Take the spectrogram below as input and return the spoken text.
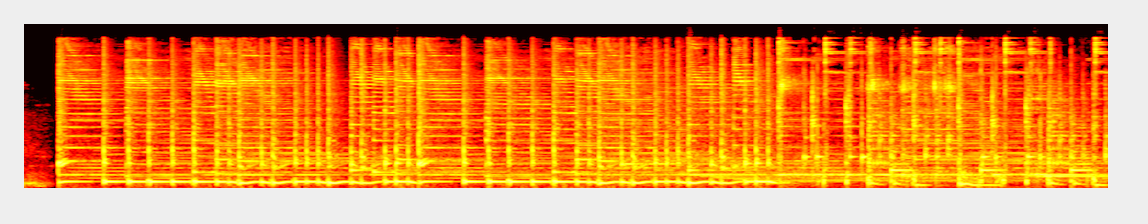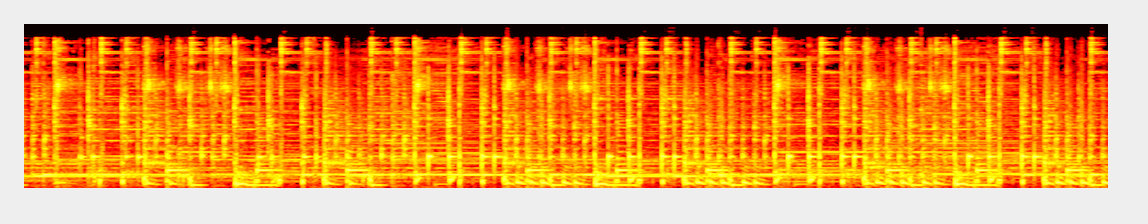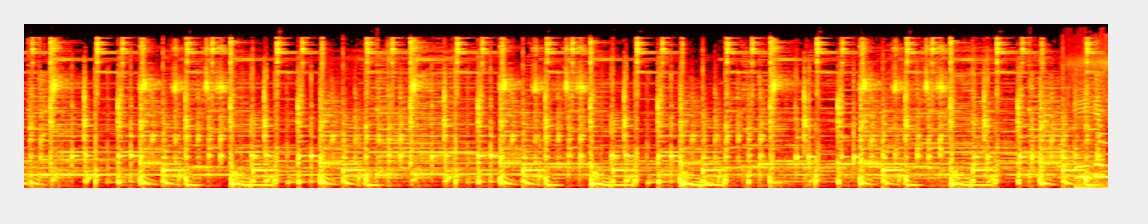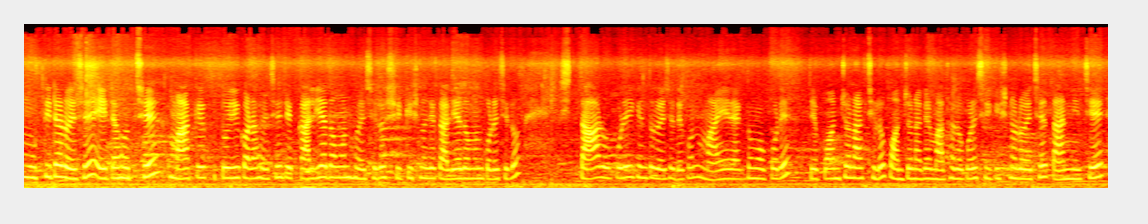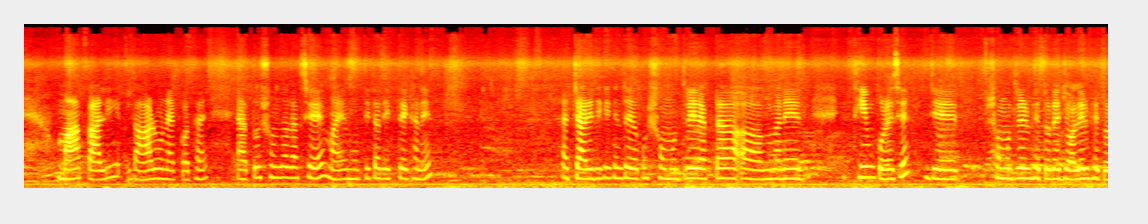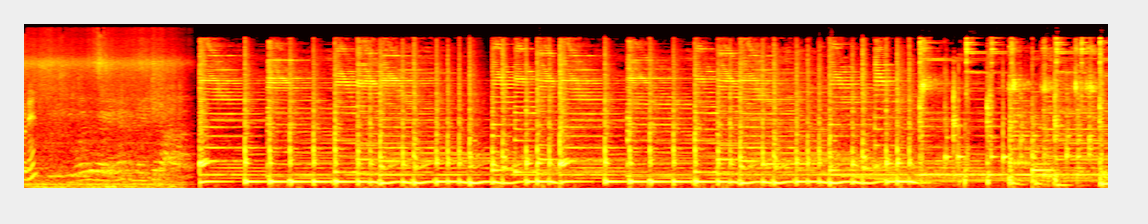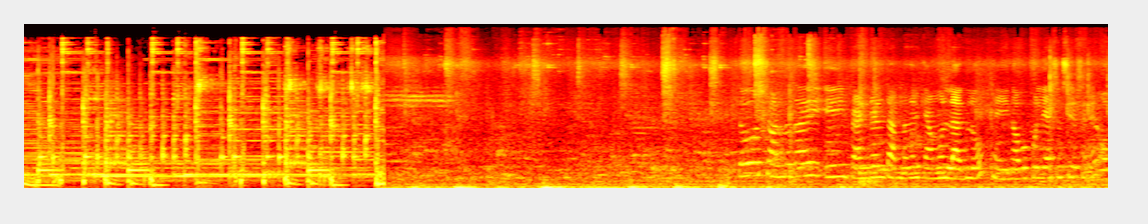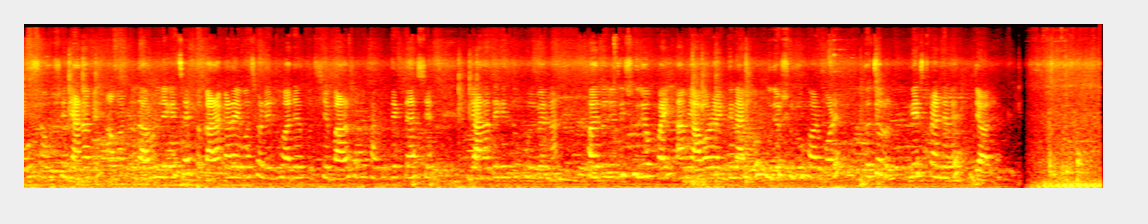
রয়েছে এটা হচ্ছে মাকে তৈরি করা হয়েছে। যে কালিয়া দমন হয়েছিল, শ্রীকৃষ্ণ যে কালিয়া দমন করেছিল, তার ওপরেই কিন্তু রয়েছে, দেখুন, মায়ের একদম ওপরে যে পঞ্চনাগ ছিল, পঞ্চনাগের মাথার ওপরে শ্রীকৃষ্ণ রয়েছে। তার নিচে মা কালী, দারুণ এক কথায়। এত সুন্দর লাগছে মায়ের মূর্তিটা দেখতে এখানে। আর চারিদিকে কিন্তু এরকম সমুদ্রের একটা মানে থিম করেছে যে সমুদ্রের ভেতরে, জলের ভেতরে। চন্দ্রদায় এই প্যান্ডেলটা আপনাদের কেমন লাগল এই নবপল্লী অ্যাসোসিয়েশনের, অবশ্যই অবশ্যই জানাবেন। আমার তো দারুণ লেগেছে। তো কারা কারা এবছরে দু হাজার পঁচিশে বারোশোতে ঠাকুর দেখতে আসছেন জানাতে কিন্তু ভুলবেন না। হয়তো যদি সুযোগ পাই, আমি আবারও একদিন আসব, পুজো শুরু হওয়ার পরে। তো চলুন নেক্সট প্যান্ডেলে যাওয়া যাক।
